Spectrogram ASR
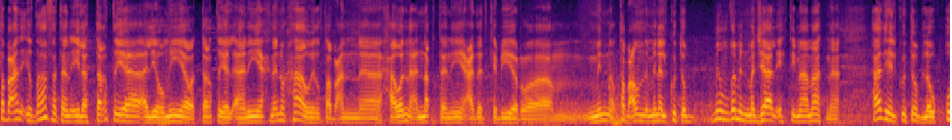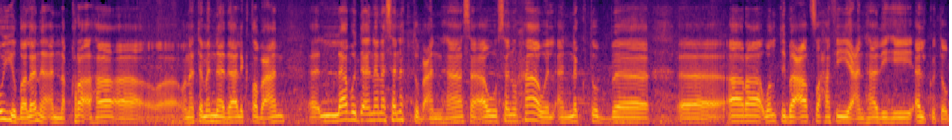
طبعا إضافة إلى التغطية اليومية والتغطية الآنية إحنا نحاول طبعا آه، حاولنا أن نقتني عدد كبير من طبعا من الكتب من ضمن مجال اهتماماتنا. هذه الكتب لو قيض لنا أن نقرأها آه، ونتمنى ذلك طبعا آه، لابد أننا سنكتب عنها أو سنحاول أن نكتب آه، آراء وانطباعات صحفية عن هذه الكتب.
